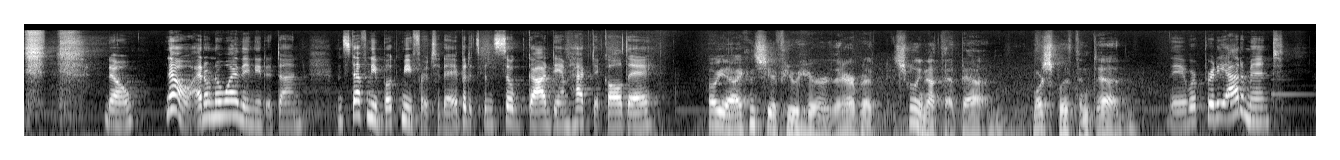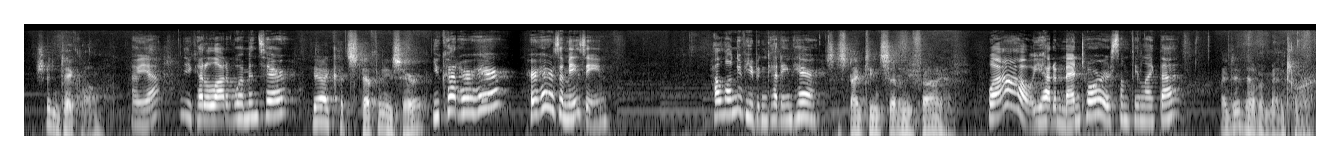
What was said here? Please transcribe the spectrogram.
No. No, I don't know why they need it done. And Stephanie booked me for today, but it's been so goddamn hectic all day. Oh yeah, I can see a few here or there, but it's really not that bad. More split than dead. They were pretty adamant. Shouldn't take long. Oh, yeah? You cut a lot of women's hair? Yeah, I cut Stephanie's hair You cut her hair? Her hair is amazing. How long have you been cutting hair? since 1975. Wow, you had a mentor or something like that? I did have a mentor.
